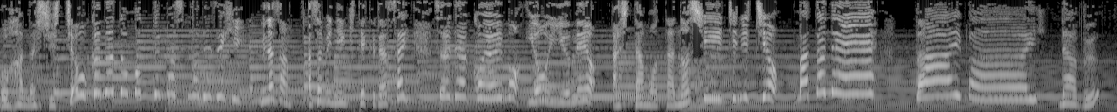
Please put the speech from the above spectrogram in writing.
お話ししちゃおうかなと思ってますので、ぜひ皆さん遊びに来てください。それでは今宵も良い夢を、明日も楽しい一日を。またねバイバイラブ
